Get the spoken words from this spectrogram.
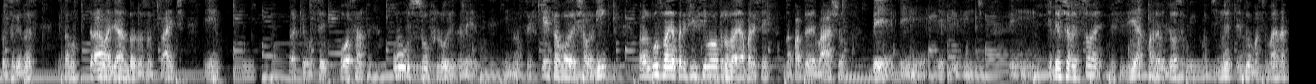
Por isso que nós estamos trabalhando no nosso site para que você possa usufruir dele. E não se esqueça, vou deixar o link. Para alguns vai aparecer em cima, outros vai aparecer na parte de baixo de eh, este vídeo. Eh, que Deus te abençoe nesse dia maravilhoso, que continue tendo uma semana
